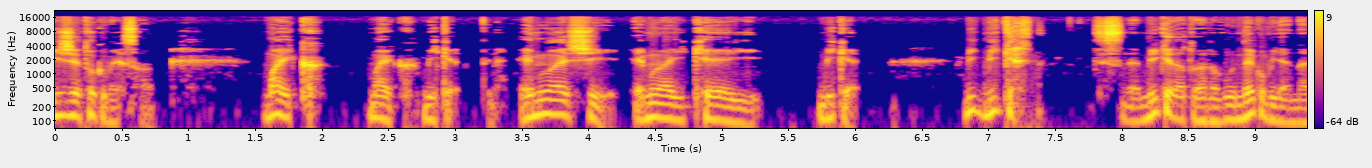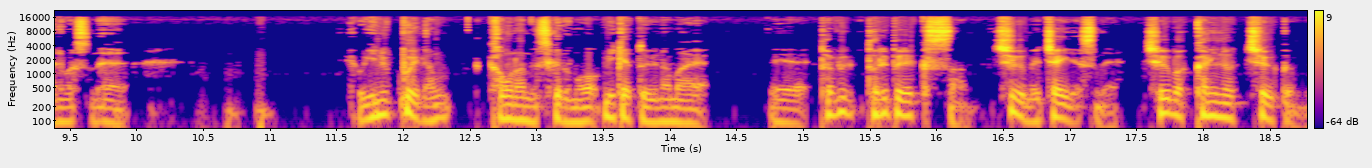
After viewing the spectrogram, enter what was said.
DJ 特命さん。マイク、マイク、ミケってね、MIC、MIKE、ミケ。ミミケですね。ミケだとなんか猫みたいになりますね。犬っぽいな顔なんですけども、ミケという名前。えー、トリトリプレックスさん。チューめっちゃいいですね。チューばっかりのチューくん。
